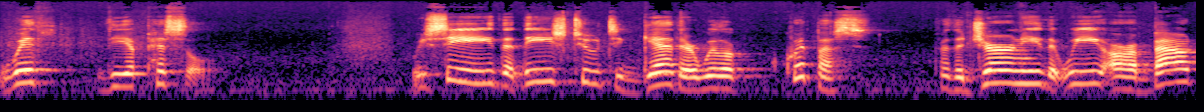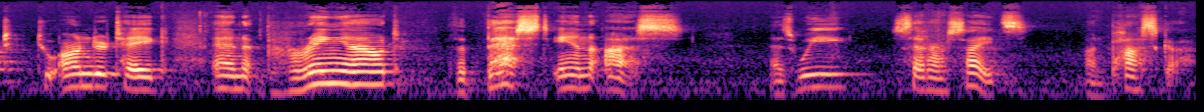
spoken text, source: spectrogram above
with the epistle. We see that these two together will equip us for the journey that we are about to undertake and bring out the best in us as we set our sights on Pascha.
